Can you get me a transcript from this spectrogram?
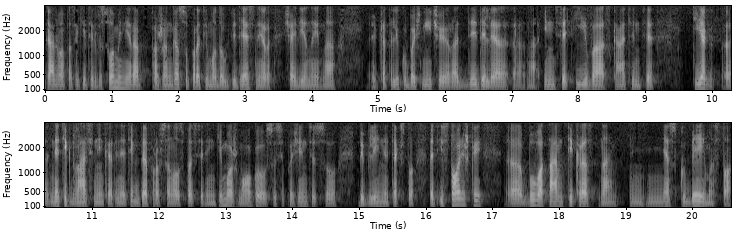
galima pasakyti, ir visuomenė yra pažanga supratimo daug didesnė ir šiai dienai, na, katalikų bažnyčioje yra didelė e, na, iniciatyva skatinti tiek, e, ne tik dvasininką ir ne tik be profesionalaus pasirinkimo žmogų susipažinti su bibliniu tekstu. Bet istoriškai E, buvo tam tikras na, neskubėjimas to.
